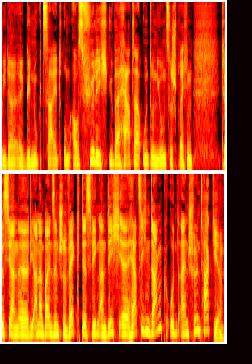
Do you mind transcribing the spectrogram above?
wieder äh, genug Zeit, um ausführlich über Hertha und Union zu sprechen. Christian, äh, die anderen beiden sind schon weg, deswegen an dich äh, herzlichen Dank und einen schönen Tag dir.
